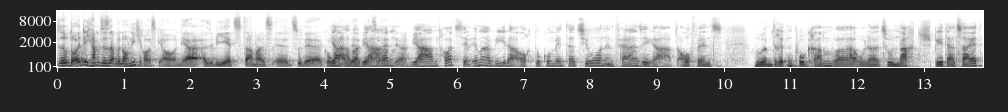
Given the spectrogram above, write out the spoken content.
so deutlich haben sie es aber noch nicht rausgehauen, ja, also wie jetzt damals äh, zu der Corona. Ja, aber wir haben, ja. wir haben trotzdem immer wieder auch Dokumentation im Fernsehen gehabt, auch wenn es nur im dritten Programm war oder zu Nacht später Zeit.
